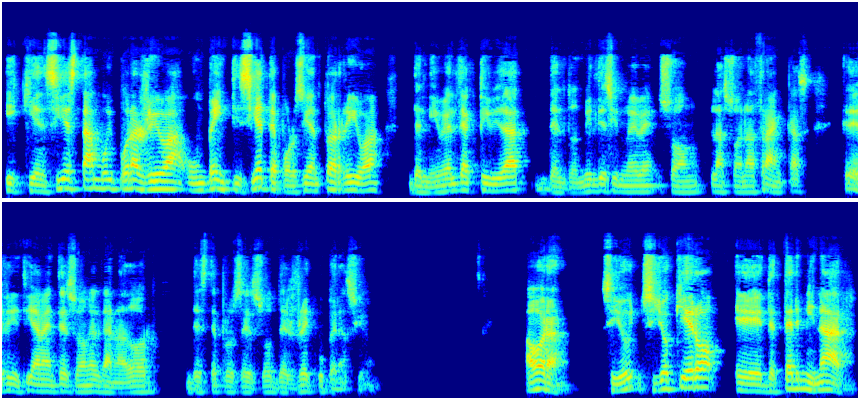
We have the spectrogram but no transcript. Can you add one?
y quien sí está muy por arriba, un 27% arriba del nivel de actividad del 2019 son las zonas francas, que definitivamente son el ganador de este proceso de recuperación. Ahora, si yo, si yo quiero eh, determinar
